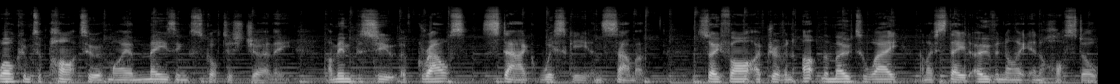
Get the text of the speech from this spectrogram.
welcome to part two of my amazing Scottish journey. I'm in pursuit of grouse, stag, whisky, and salmon. So far, I've driven up the motorway and I've stayed overnight in a hostel,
